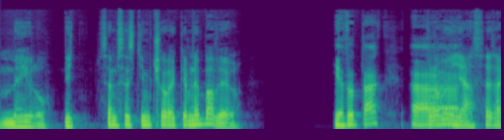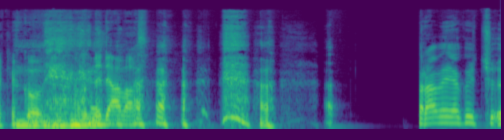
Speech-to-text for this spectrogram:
mailu? Teď jsem se s tím člověkem nebavil. Je to tak? Promiň, já se tak jako nedává. Právě jako č, uh,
